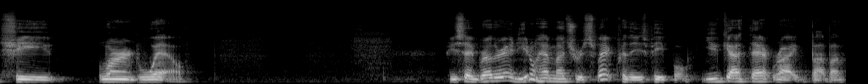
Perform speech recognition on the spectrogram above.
She learned well. If you say, Brother Ed, you don't have much respect for these people, you got that right, Bubba.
